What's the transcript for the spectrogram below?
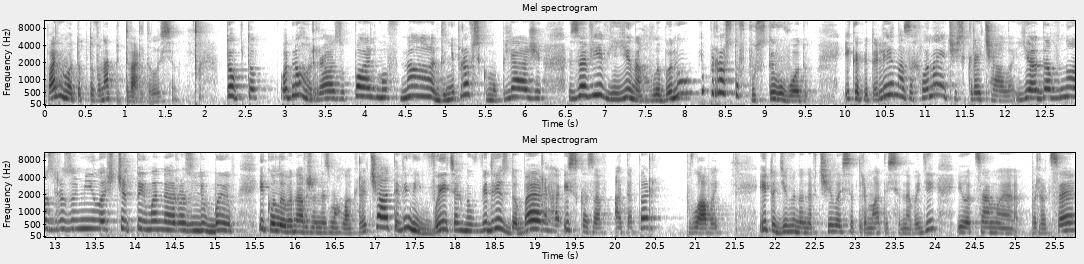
Пальмова, тобто вона підтвердилася. Тобто, одного разу Пальмов на Дніпровському пляжі завів її на глибину і просто впустив у воду. І Капітоліна, захлинаючись, кричала: Я давно зрозуміла, що ти мене розлюбив. І коли вона вже не змогла кричати, він її витягнув, відвіз до берега і сказав: А тепер плавай. І тоді вона навчилася триматися на воді. І от саме про це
